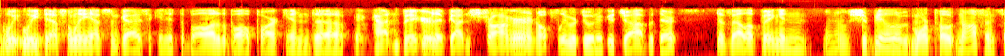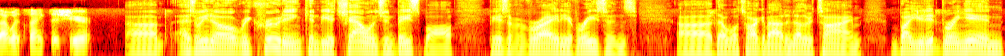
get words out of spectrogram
we, we definitely have some guys that can hit the ball out of the ballpark, and uh, they've gotten bigger, they've gotten stronger, and hopefully we're doing a good job. But they're developing, and you know should be a little bit more potent offense, I would think, this year. Uh, as we know, recruiting can be a challenge in baseball because of a variety of reasons uh, that we'll talk about another time. But you did bring in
